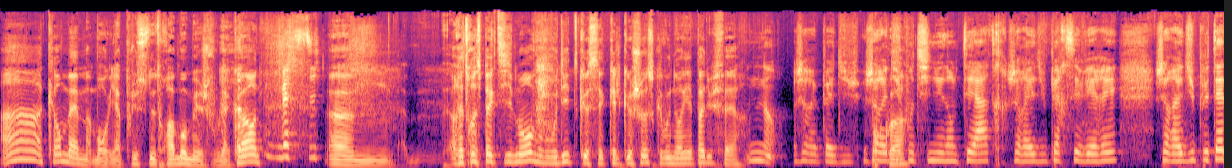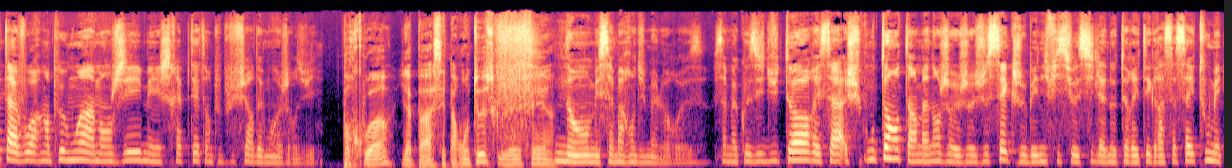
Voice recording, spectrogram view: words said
Ah, quand même. Bon, il y a plus de trois mots, mais je vous l'accorde. Merci. Euh, rétrospectivement, vous vous dites que c'est quelque chose que vous n'auriez pas dû faire. Non, j'aurais pas dû. J'aurais dû continuer dans le théâtre, j'aurais dû persévérer, j'aurais dû peut-être avoir un peu moins à manger, mais je serais peut-être un peu plus fière de moi aujourd'hui. Pourquoi? Il y a pas, c'est pas honteux ce que vous avez fait? Non, mais ça m'a rendue malheureuse. Ça m'a causé du tort et ça, je suis contente. Hein. Maintenant, je, je, je sais que je bénéficie aussi de la notoriété grâce à ça et tout, mais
